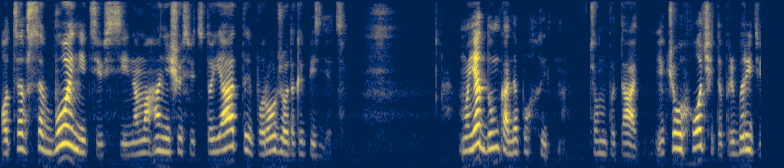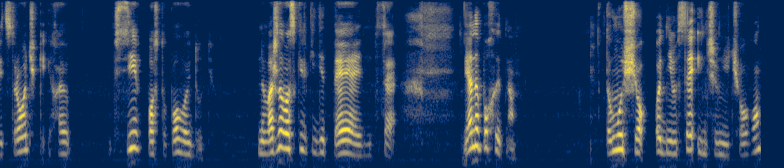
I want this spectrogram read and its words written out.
Оце все бойні ці всі, намагання щось відстояти, породжує такий піздець. Моя думка непохитна в цьому питанні. Якщо ви хочете, приберіть відстрочки, і хай всі поступово йдуть. Неважливо, скільки дітей, все. Я непохитна. Тому що однім все, іншим нічого.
